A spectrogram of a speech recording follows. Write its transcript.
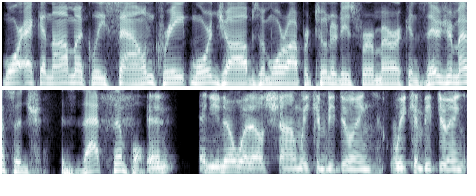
more economically sound, create more jobs and more opportunities for Americans. There's your message. It's that simple. And and you know what else, Sean? We can be doing. We can be doing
